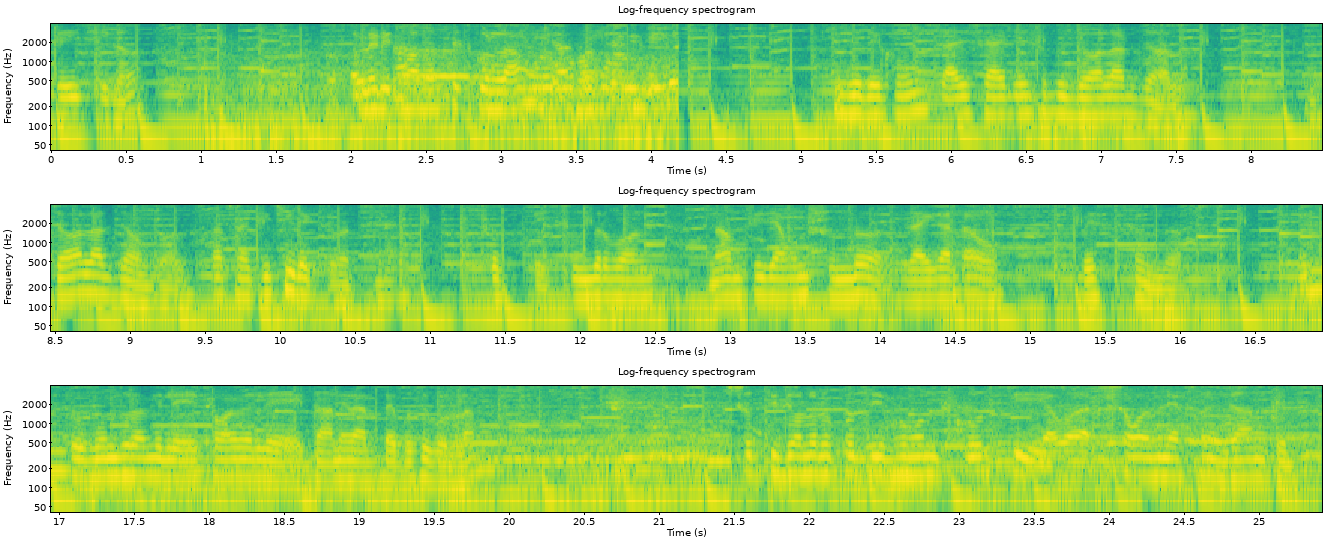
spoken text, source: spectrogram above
সেই ছিল। অলরেডি খাওয়া দাওয়া শেষ করলাম। এই যে দেখুন চারি সাইডে শুধু জল আর জল। জল আর জঙ্গল। তাছাড়া কিছুই দেখতে পাচ্ছি না। সত্যি, সুন্দরবন নামটি যেমন সুন্দর, জায়গাটাও বেশ সুন্দর। তো বন্ধুরা মিলে, সবাই মিলে গানের আড্ডায় বসে করলাম সত্যি জলের উপর দিয়ে ভ্রমণ করছি, আবার সবাই মিলে একসঙ্গে গান করছি।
